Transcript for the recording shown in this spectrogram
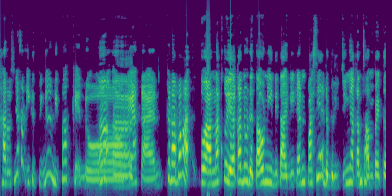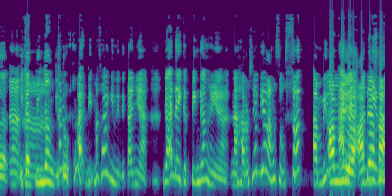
harusnya kan ikat pinggang dipakai dong Ah, ah. ya kan? Kenapa nggak? Tuh anak tuh ya kan udah tahu nih ditagi kan pasti ada bridgingnya kan sampai ke Eh, ikat pinggang kan gitu. enggak di, masalah gini ditanya nggak ada ikat pinggangnya. Nah harusnya dia langsung seret ambil, ambil ada ada, gitu. kak.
